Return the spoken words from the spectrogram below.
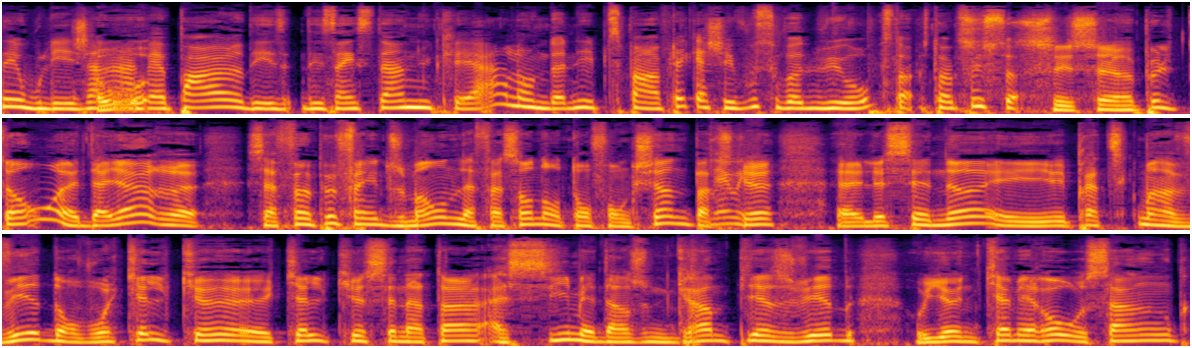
où les gens oh, oh. avaient peur des, des incidents nucléaires. Là, on nous donnait des petits pamphlets, cachez-vous sous votre bureau. C'est un, un, peu ça. C'est un peu le ton. Euh, d'ailleurs, ça fait un peu fin du monde la façon dont on fonctionne parce ben que le Sénat est pratiquement vide. On voit quelques quelques sénateurs assis, mais dans une grande pièce vide où il y a une caméra au centre,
